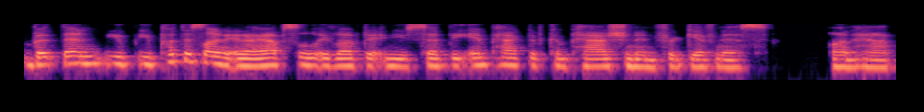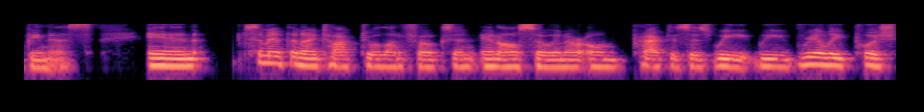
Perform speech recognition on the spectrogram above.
but then you you put this line and i absolutely loved it and you said the impact of compassion and forgiveness on happiness. And Samantha and I talk to a lot of folks and, and also in our own practices, we we really push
